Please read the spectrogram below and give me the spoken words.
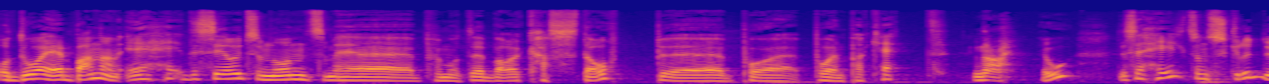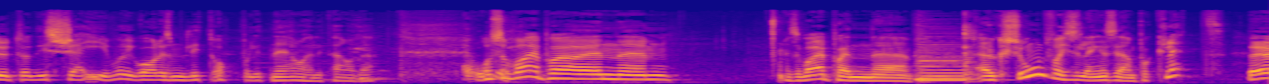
Og da er bandene Det ser ut som noen som er på en måte bare kasta opp eh, på, på en parkett. Nei. Jo, det ser helt sånn skrudd ut, og de skeive, og de går liksom litt opp og litt ned og litt her og der. Og så var jeg på en eh, Så var jeg på en eh, auksjon for ikke så lenge siden, på Klett. Det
